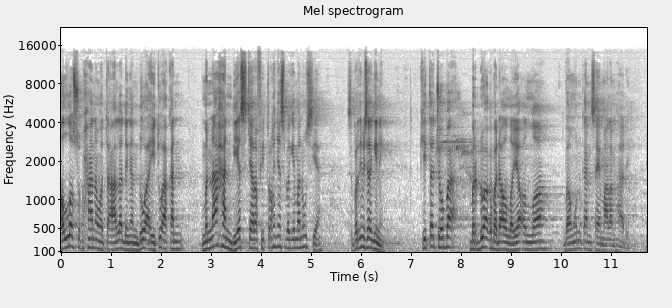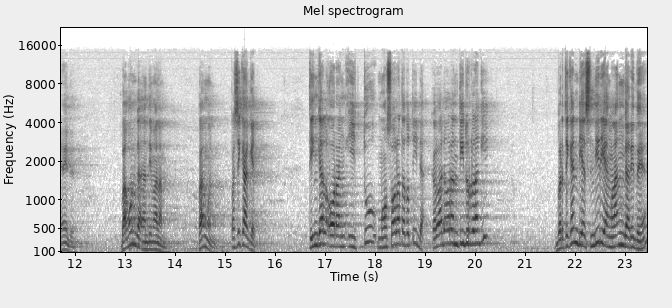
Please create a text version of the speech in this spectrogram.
Allah Subhanahu wa taala dengan doa itu akan menahan dia secara fitrahnya sebagai manusia. Seperti misalnya gini, kita coba berdoa kepada Allah, ya Allah bangunkan saya malam hari. Ya itu. Bangun nggak nanti malam? Bangun. Pasti kaget. Tinggal orang itu mau sholat atau tidak. Kalau ada orang tidur lagi, berarti kan dia sendiri yang langgar itu ya.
